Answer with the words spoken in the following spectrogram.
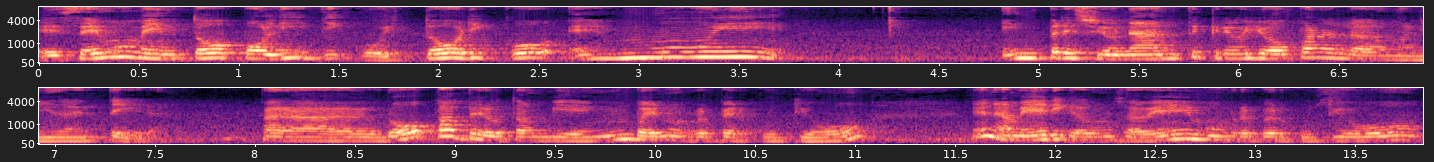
Ese momento político, histórico, es muy impresionante, creo yo, para la humanidad entera. Para Europa, pero también, bueno, repercutió en América, como sabemos, repercutió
